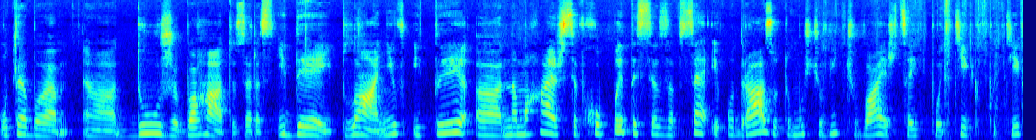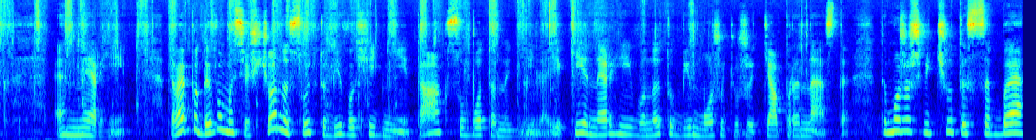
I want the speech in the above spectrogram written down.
У тебе дуже багато зараз ідей, планів, і ти намагаєшся вхопитися за все і одразу, тому що відчуваєш цей потік, потік енергії. Давай подивимося, що несуть тобі вихідні, так, субота-неділя, які енергії вони тобі можуть у життя принести. Ти можеш відчути себе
